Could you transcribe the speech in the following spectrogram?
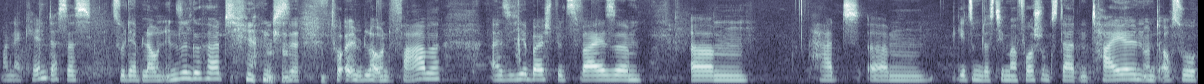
Man erkennt, dass das zu der blauen Insel gehört, mhm. diese tollen blauen Farbe. Also hier beispielsweise ähm, ähm, geht es um das Thema Forschungsdaten teilen und auch so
